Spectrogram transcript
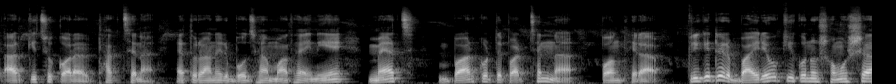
আর কিছু করার থাকছে না। এত রানের বোঝা মাথায় নিয়ে ম্যাচ বার করতে পারছেন না পন্থেরা। ক্রিকেটের বাইরেও কি কোনো সমস্যা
